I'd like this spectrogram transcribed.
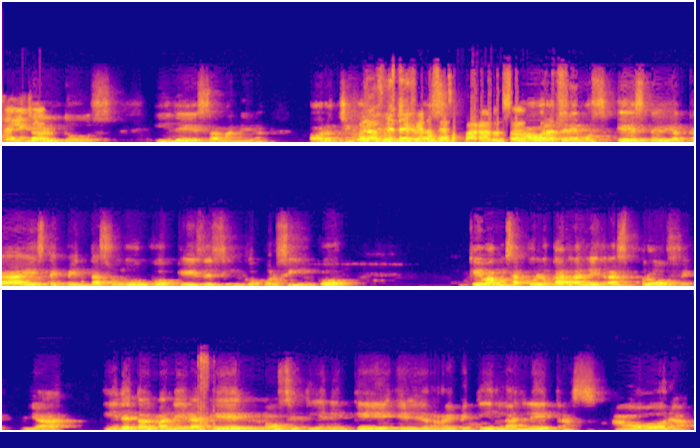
profesor. el 2. Y de esa manera. Ahora, chicos, tenemos- ahora tenemos este de acá, este pentasoduco, que es de 5 por 5, que vamos a colocar las letras profe, ¿ya? Y de tal manera que no se tienen que eh, repetir las letras. Ahora,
